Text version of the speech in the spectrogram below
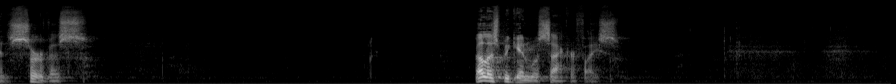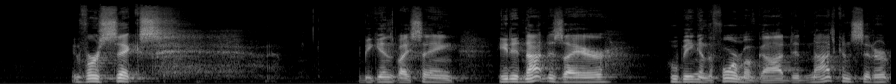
and service. Well, let's begin with sacrifice. In verse 6, he begins by saying, He did not desire, who being in the form of God, did not consider it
